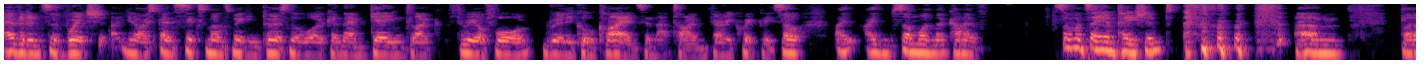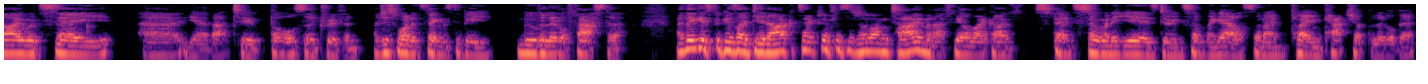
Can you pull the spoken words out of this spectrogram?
evidence of which, you know, I spent six months making personal work and then gained like three or four really cool clients in that time very quickly. So I, I'm someone that kind of some would say impatient, um, but I would say, uh, yeah, that too, but also driven. I just wanted things to be move a little faster. I think it's because I did architecture for such a long time, and I feel like I've spent so many years doing something else, and I'm playing catch up a little bit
